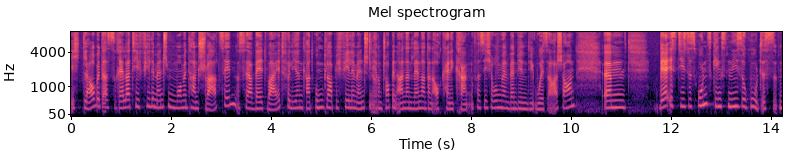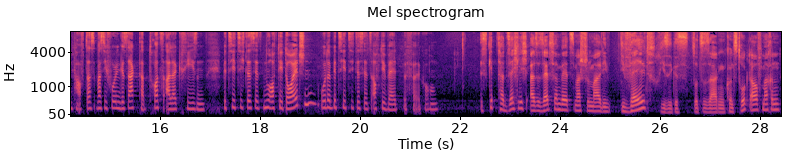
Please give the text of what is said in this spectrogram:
Ich glaube, dass relativ viele Menschen momentan schwarz sehen. Das ist ja weltweit, verlieren gerade unglaublich viele Menschen ja. ihren Job. In anderen Ländern dann auch keine Krankenversicherung, wenn, wenn wir in die USA schauen. Ähm, Wer ist dieses uns ging es nie so gut, ist auf das, was ich vorhin gesagt habe, trotz aller Krisen. Bezieht sich das jetzt nur auf die Deutschen oder bezieht sich das jetzt auf die Weltbevölkerung? Es gibt tatsächlich, also selbst wenn wir jetzt mal schon mal die, die Welt, riesiges sozusagen Konstrukt aufmachen,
